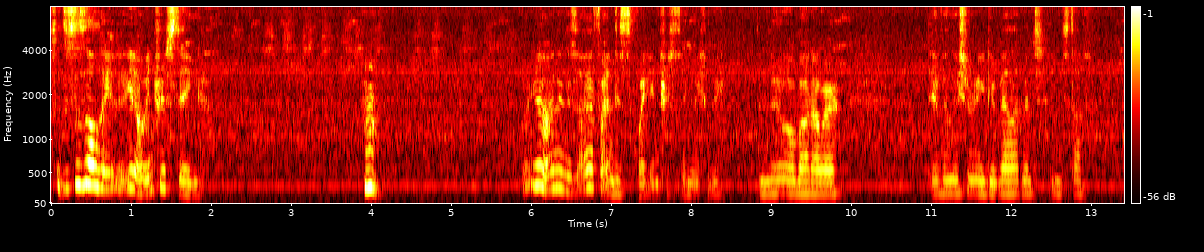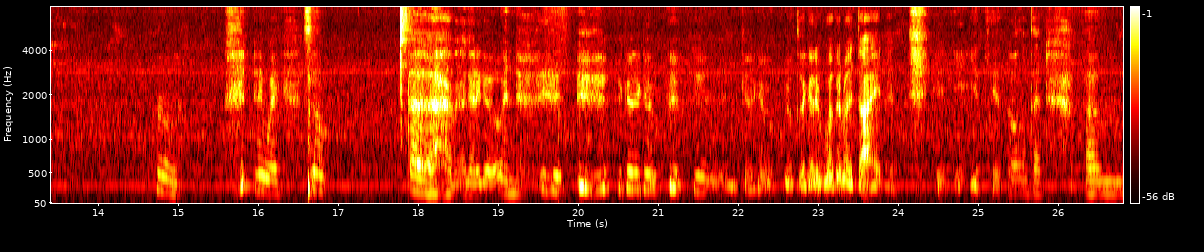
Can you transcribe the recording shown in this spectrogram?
So this is all, you know, interesting. Hmm. But yeah, I think this, I find this quite interesting actually. To know about our evolutionary development and stuff. Huh. anyway, so uh, I gotta go and I gotta go. I gotta go. I gotta work on my diet and eat, eat all of that. Um,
